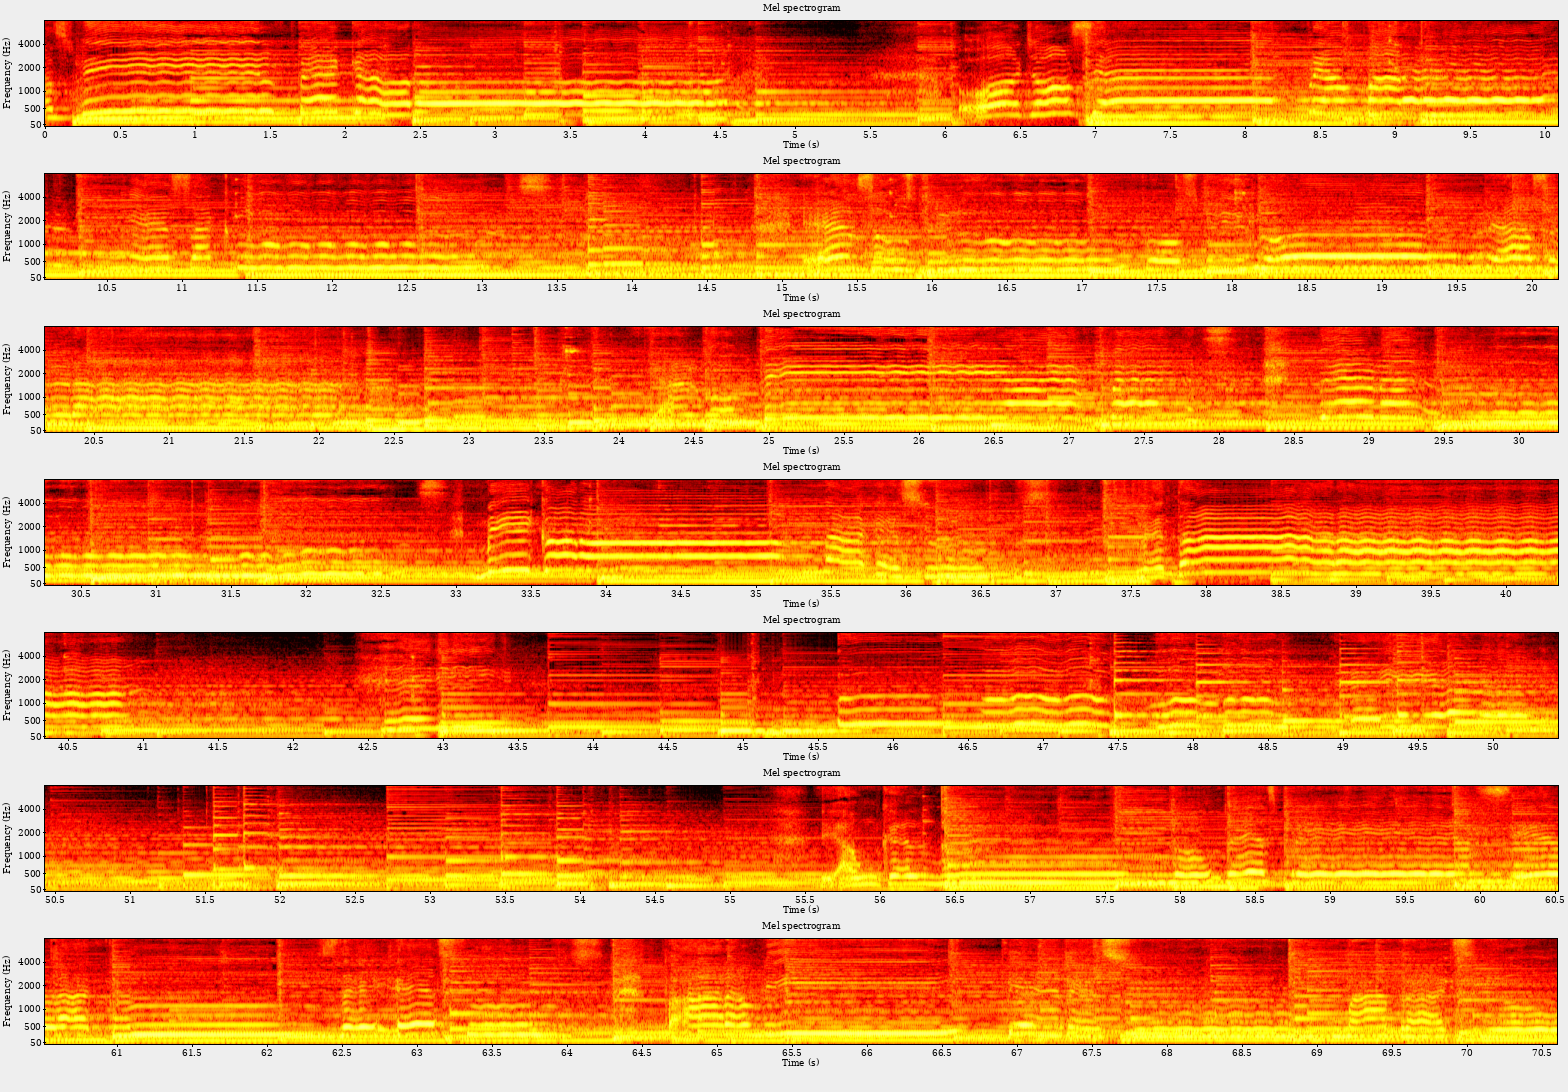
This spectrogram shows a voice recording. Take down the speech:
al más aunque el mundo desprecie la cruz de Jesús, para mí tiene suma atracción.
